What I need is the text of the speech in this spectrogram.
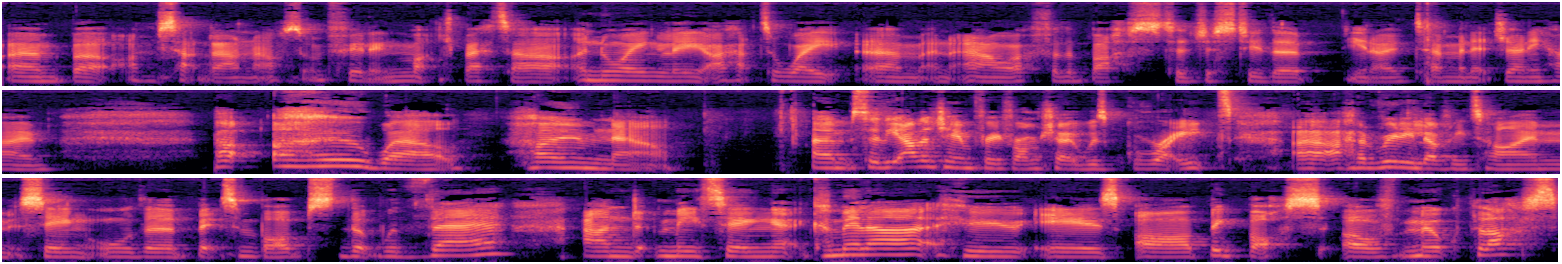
um, but I'm sat down now, so I'm feeling much better. Annoyingly, I had to wait um, an hour for the bus to just do the, you know, 10 minute journey home. But oh well, home now. Um, so the Allergy and Free From show was great. Uh, I had a really lovely time seeing all the bits and bobs that were there and meeting Camilla, who is our big boss of Mylk Plus.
